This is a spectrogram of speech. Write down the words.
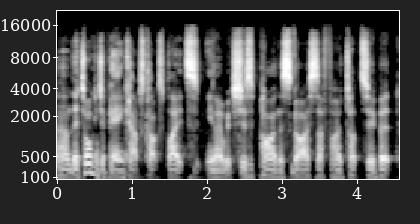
Um, they're talking Japan Cups, Cox Plates, you know, which is pie in the sky stuff for Hitotsu, but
